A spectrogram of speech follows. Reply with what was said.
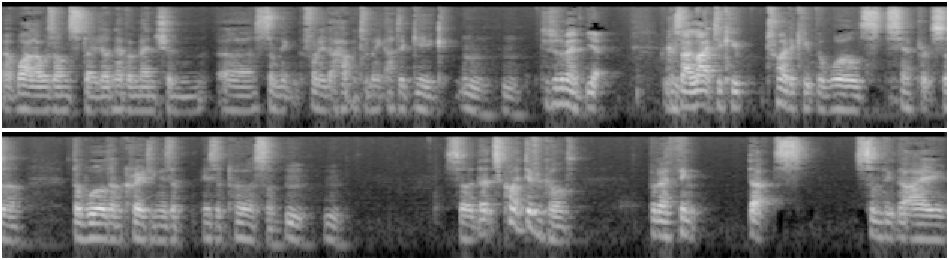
uh, while I was on stage, I'd never mention uh, something funny that happened to me at a gig. Do you see what I mean? Yeah. Because I like to keep try to keep the worlds separate. So the world I'm creating is a is a person. So that's quite difficult, but I think that's something that I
